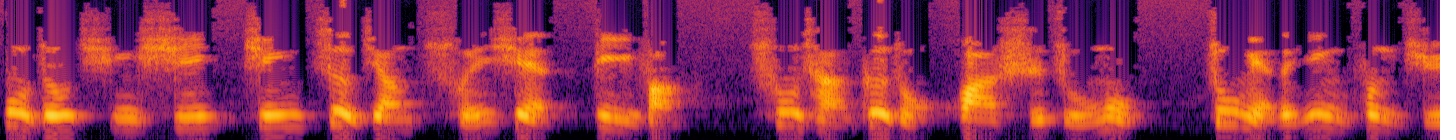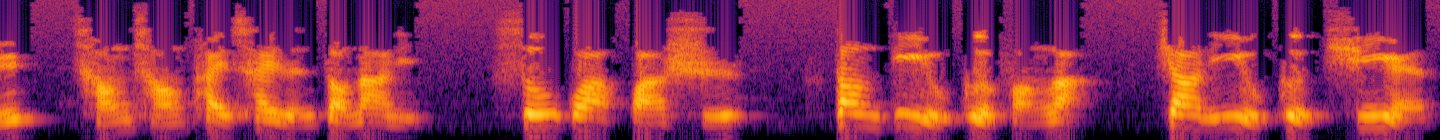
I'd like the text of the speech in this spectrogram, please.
睦州清溪经浙江淳县地方。出产各种花石竹木，朱冕的应凤局常常派差人到那里搜刮花石。当地有个方腊，家里有个七元。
